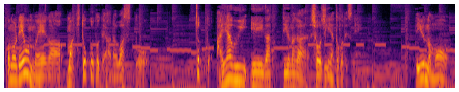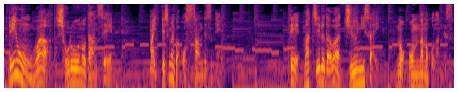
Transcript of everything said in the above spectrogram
このレオンの映画、まあ一言で表すと、ちょっと危うい映画っていうのが正直なとこですね。っていうのも、レオンは初老の男性。まあ、言ってしまえばおっさんですね。で、マチルダは12歳の女の子なんです。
